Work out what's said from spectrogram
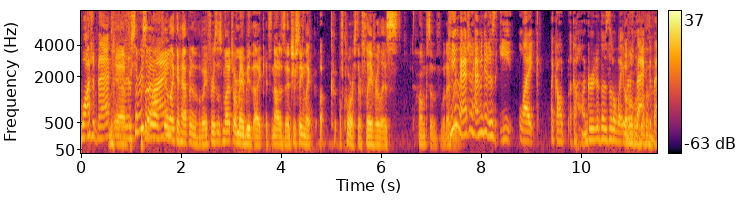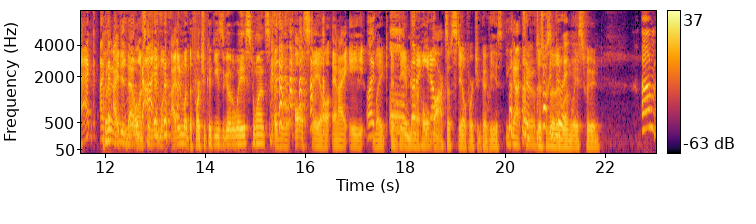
wash it back. Yeah, for some the reason I don't feel like it happened to the wafers as much, or maybe like it's not as interesting. Like, uh, c- of course, they're flavorless hunks of whatever. Can you imagine having to just eat like like a like a hundred of those little wafers back to back? I, could- I did that would once. 'cause I didn't, want, I didn't want the fortune cookies to go to waste once, but they were all stale, and I ate Like, like, oh, a I'm damn near whole box of stale fortune cookies You got to. just Fucking because I do it. wouldn't waste food. Um,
